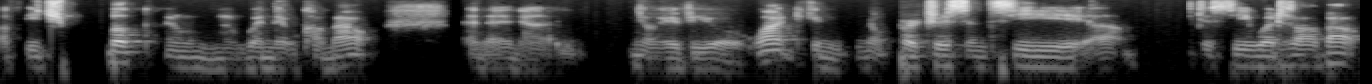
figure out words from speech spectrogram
of each book and when they'll come out. And then uh, you know if you want, you can you know purchase and see um, to see what it's all about.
